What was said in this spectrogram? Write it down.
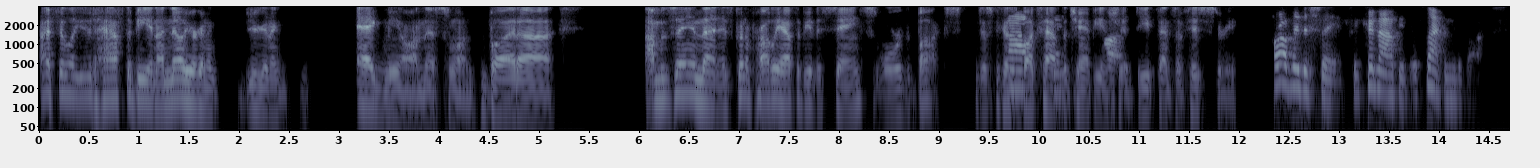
I feel like it'd have to be, and I know you're gonna you're gonna egg me on this one, but uh I'm saying that it's gonna probably have to be the Saints or the Bucs, just because the Bucs have the championship defensive history. Probably the Saints. It could not be. It's not gonna be the Bucs.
